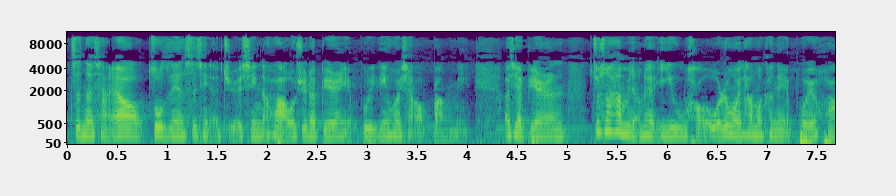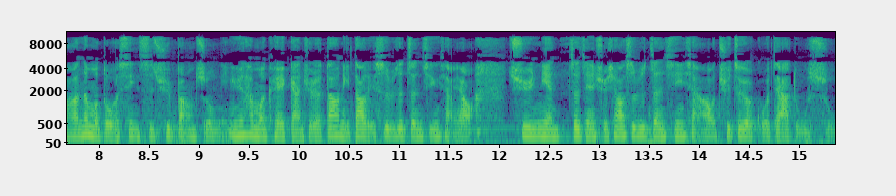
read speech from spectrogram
真的想要做这件事情的决心的话，我觉得别人也不一定会想要帮你。而且别人就算他们有那个义务好了，我认为他们可能也不会花那么多心思去帮助你，因为他们可以感觉得到你到底是不是真心想要去念这间学校，是不是真心想要去这个国家读书。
